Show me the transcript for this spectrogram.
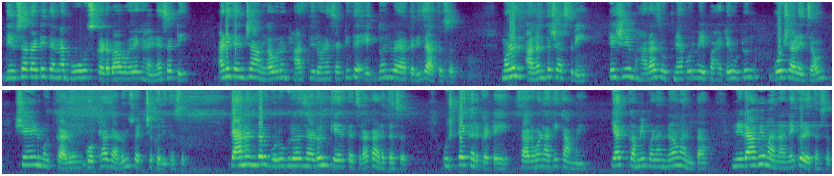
दिवसाकाठी त्यांना भूस कडबा वगैरे घालण्यासाठी आणि त्यांच्या अंगावरून हात फिरवण्यासाठी ते एक दोन वेळा तरी जात असत. म्हणून अनंतशास्त्री हे श्री महाराज उठण्यापूर्वी पहाटे उठून गोशाळेत जाऊन शेण मूत काढून गोठा झाडून स्वच्छ करीत असत. त्यानंतर गुरुगृह झाडून केर कचरा काढत असत. उष्टे खरकटे सारवण आदी कामे यात कमीपणा न मानता निराभिमानाने करत असत.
